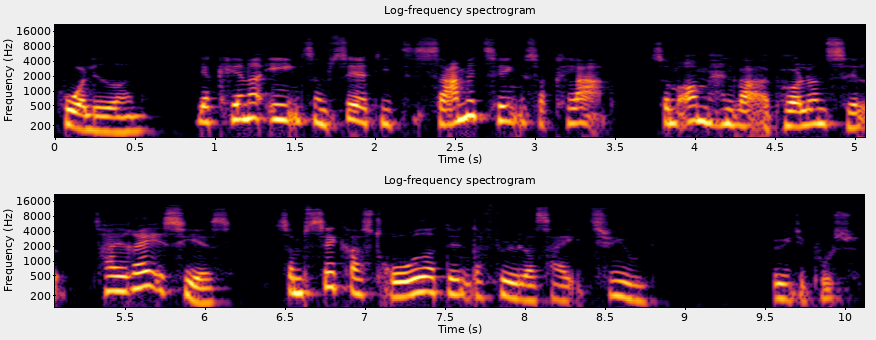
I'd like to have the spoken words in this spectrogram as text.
Korlederen. Jeg kender en, som ser de samme ting så klart, som om han var Apollon selv. Tiresias, som sikrest råder den, der føler sig i tvivl. Ødipus.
